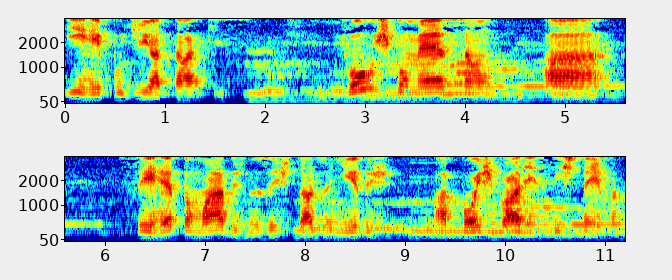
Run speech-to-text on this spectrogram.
e repudia ataques. Voos começam a ser retomados nos Estados Unidos após falha em sistema.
